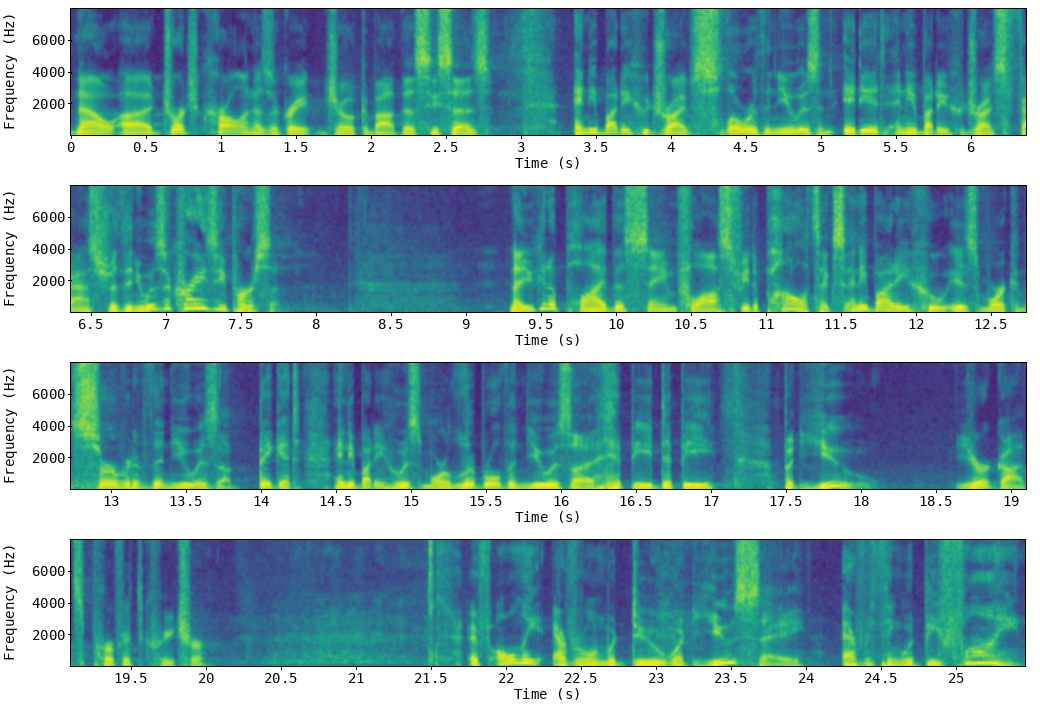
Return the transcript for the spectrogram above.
Now, uh, George Carlin has a great joke about this. He says, Anybody who drives slower than you is an idiot. Anybody who drives faster than you is a crazy person. Now, you can apply the same philosophy to politics. Anybody who is more conservative than you is a bigot. Anybody who is more liberal than you is a hippy dippy. But you, you're God's perfect creature. if only everyone would do what you say, everything would be fine.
